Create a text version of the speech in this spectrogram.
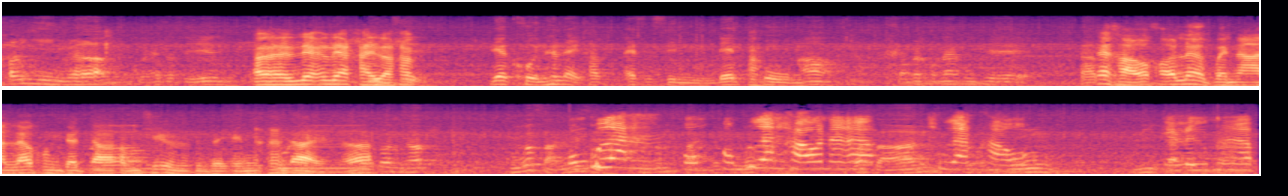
เขายิงนะครับ คุณแอสตินเออเรียกเรียกใครเหรอครับ เรียกคุณเท่าไหร่ครับแอสซินเลดภูมิเอ้าต่อไปของนายคุณเคครับได้ข่าวว่าเขาเลิกไปนานแล้วคงจะจำชื่อตัวเองไม่ได้คุณนะต้นครับ คุณวสันต์ผมเพื่อนผมผมเพื่อนเขานะครับวสันต์เพื่อนเขานี่อย่าลืมนะครับ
